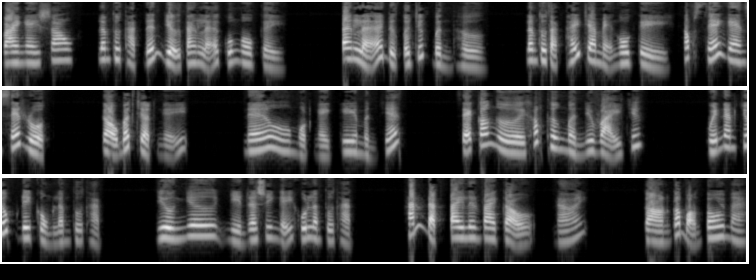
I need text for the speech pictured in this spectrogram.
Vài ngày sau, lâm thu thạch đến dự tang lễ của ngô kỳ. Tang lễ được tổ chức bình thường. Lâm thu thạch thấy cha mẹ ngô kỳ khóc xé gan, xé ruột. Cậu bất chợt nghĩ, nếu một ngày kia mình chết, sẽ có người khóc thương mình như vậy chứ? Nguyễn nam chúc đi cùng lâm thu thạch. Dường như nhìn ra suy nghĩ của lâm thu thạch, hắn đặt tay lên vai cậu, nói, còn có bọn tôi mà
